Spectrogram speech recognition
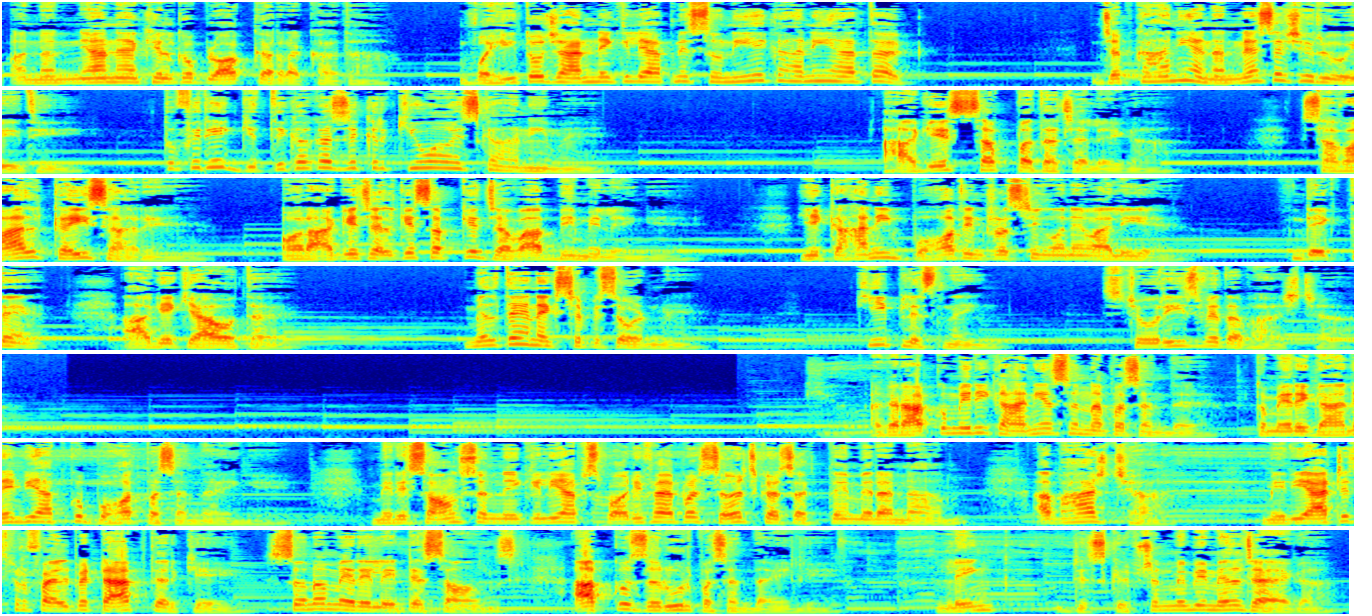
अनन्या ने अखिल को ब्लॉक कर रखा था। वही तो जानने के लिए आपने सुनी है कहानी यहाँ तक। जब कहानी अनन्या से शुरू हुई थी तो फिर ये गीतिका का ज़िक्र क्यों हुआ इस कहानी में? आगे सब पता चलेगा। सवाल कई सारे हैं। और आगे चल के सबके जवाब भी मिलेंगे। ये कहानी बहुत इंटरेस्टिंग होने वाली है। देखते हैं आगे क्या होता है। मिलते हैं नेक्स्ट एपिसोड में। Keep listening stories with Abhash Jha अगर आपको मेरी कहानियाँ सुनना पसंद है तो मेरे गाने भी आपको बहुत पसंद आएँगे। मेरे सॉन्ग सुनने के लिए आप स्पॉटिफाई पर सर्च कर सकते हैं। मेरा नाम अभाष झा मेरी आर्टिस्ट प्रोफ़ाइल पर टैप करके सुनो मेरे लेटेस्ट सॉन्ग्स आपको ज़रूर पसंद आएँगे। लिंक डिस्क्रिप्शन में भी मिल जाएगा।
